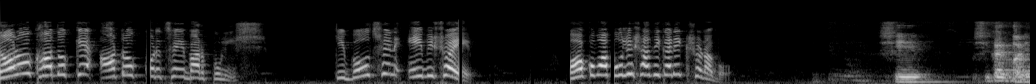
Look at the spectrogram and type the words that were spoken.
নরখাদককে আটক করেছে এবার পুলিশ। কি বলছেন এই বিষয়ে? মহকুমা পুলিশ আধিকারিক শোনাবো। সে স্বীকার করে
